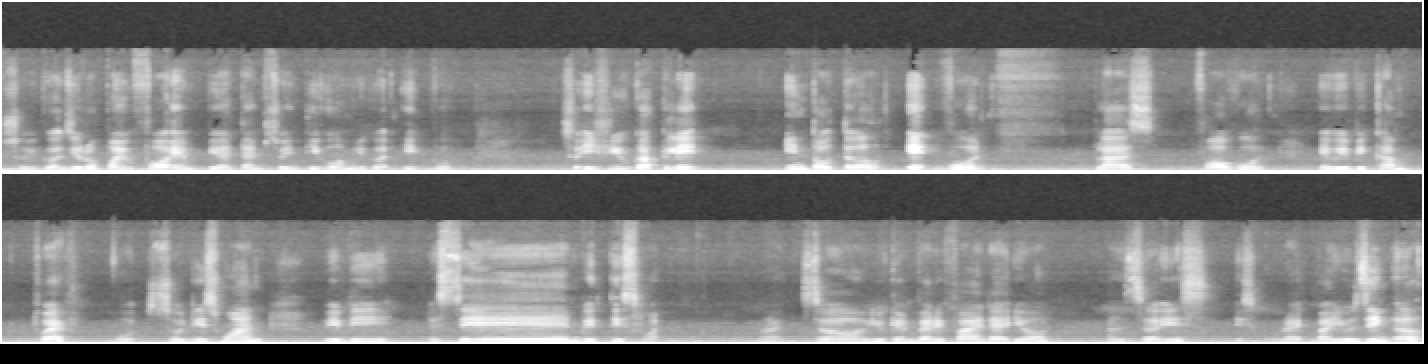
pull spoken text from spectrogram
So you got 0.4 ampere times 20 ohm. You got 8 volt. So if you calculate in total 8 volt plus 4 volt, it will become 12 volt. So this one will be the same with this one. Right. So you can verify that your answer is is correct by using a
